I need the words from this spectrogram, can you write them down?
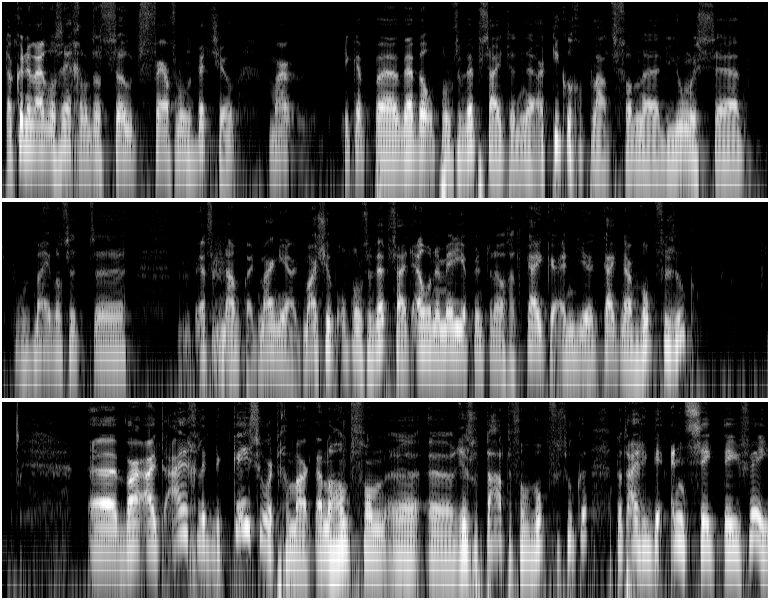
dat kunnen wij wel zeggen, want dat is zo ver van onze bedshow. Maar ik heb, eh, we hebben op onze website een artikel geplaatst van de jongens. volgens mij was het. Even de naam kwijt, maakt niet uit. Maar als je op, onze website elwenmedia.nl gaat kijken en je kijkt naar WOP-verzoek. eh, waaruit eigenlijk de case wordt gemaakt aan de hand van eh, eh, resultaten van WOP-verzoeken. Dat eigenlijk de NCTV,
